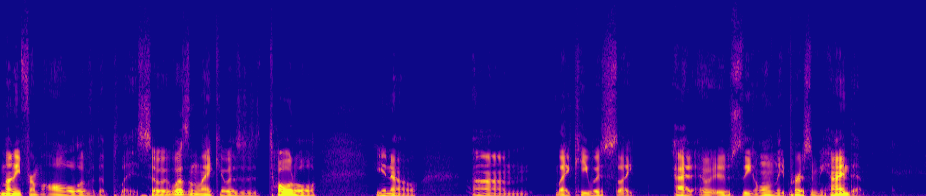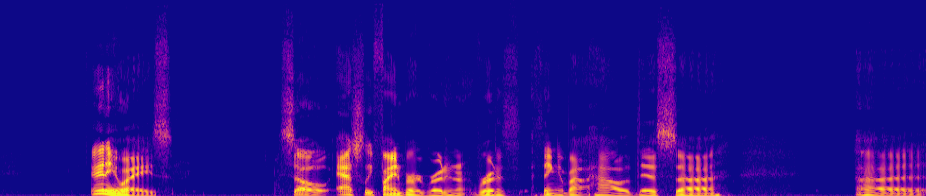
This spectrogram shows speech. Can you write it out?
money from all over the place. So it wasn't like it was a total, you know, um, like he was like at, it was the only person behind them. Anyways, so Ashley Feinberg wrote a wrote a thing about how this. Uh, uh,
